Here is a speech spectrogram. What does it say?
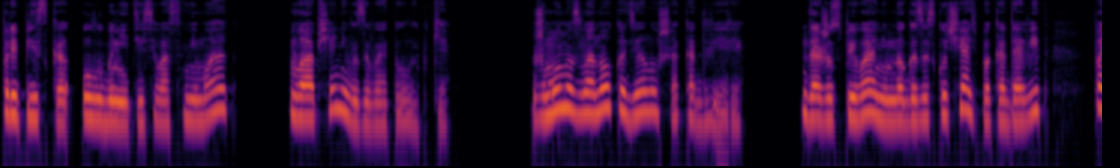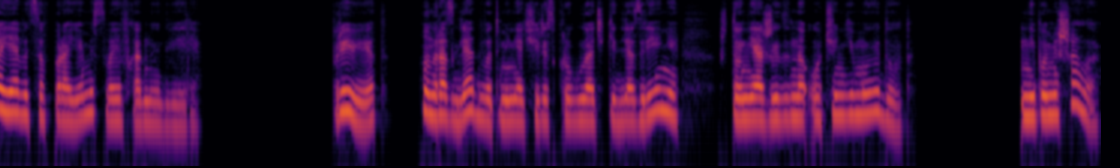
Приписка «Улыбнитесь, вас снимают» вообще не вызывает улыбки. Жму на звонок и делаю шаг от двери. Даже успеваю немного заскучать, пока Давид появится в проеме своей входной двери. «Привет». Он разглядывает меня через круглые очки для зрения, что неожиданно очень ему идут. «Не помешало?»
